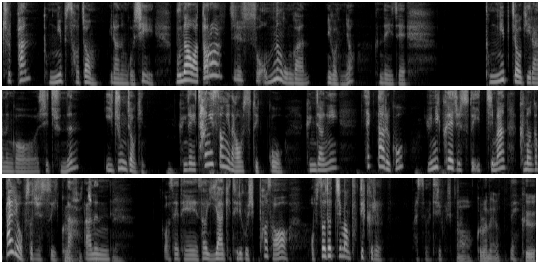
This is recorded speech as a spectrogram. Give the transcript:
출판, 독립 서점이라는 곳이 문화와 떨어질 수 없는 공간이거든요. 근데 이제 독립적이라는 것이 주는 이중적인 음. 굉장히 창의성이 나올 수도 있고 굉장히 색다르고 유니크해질 수도 있지만 그만큼 빨리 없어질 수. 있다라는 네. 것에 대해서 이야기 드리고 싶어서 없어졌지만 북티크를 말씀을 드리고 싶어요. 어, 그러네요. 네. 그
